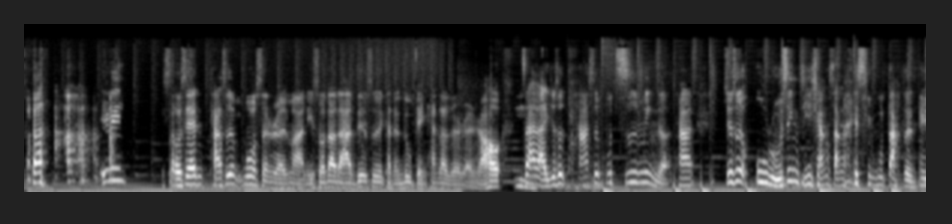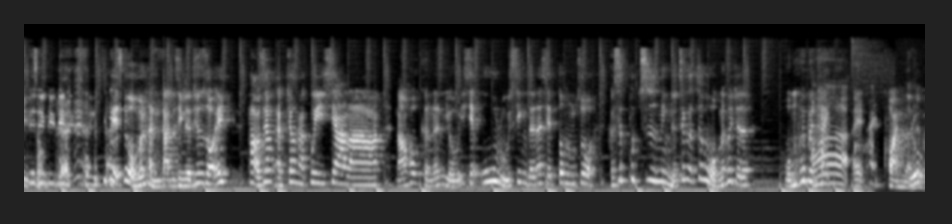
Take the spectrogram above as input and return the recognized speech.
因为首先他是陌生人嘛，你说到的他就是可能路边看到的人，然后再来就是他是不致命的，他就是侮辱性极强、伤害性不大的那一种。对对对对对，这个也是我们很担心的，就是说，哎，他好像呃叫他跪下啦，然后可能有一些侮辱性的那些动作，可是不致命的，这个这个我们会觉得，我们会不会太、啊哎太宽了？如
